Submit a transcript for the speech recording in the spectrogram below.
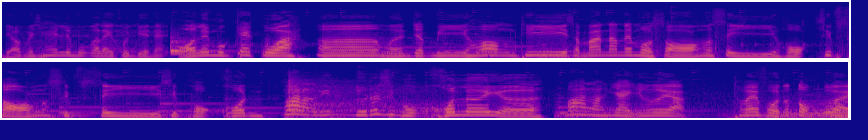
เดี๋ยวไม่ใช่เล่นมุกอะไรคนเดียวเนี่ยอ๋อเล่นมุกแก้กลัวเออเหมือนจะมีห้องที่สามารถนั่งได้หมด 2 4 6 12 14 16 คน บ้านหลังนี้อยู่ได้16 คนเลยเหรอบ้านหลังใหญ่จังเลยอะ ทำไมฝนต้องตกด้วย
